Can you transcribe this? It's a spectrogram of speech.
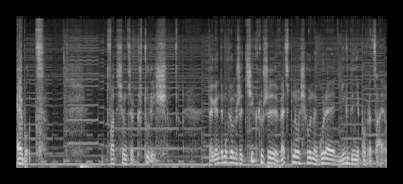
Ebot 2000 któryś. Legendy mówią, że ci, którzy wespną się na górę, nigdy nie powracają.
